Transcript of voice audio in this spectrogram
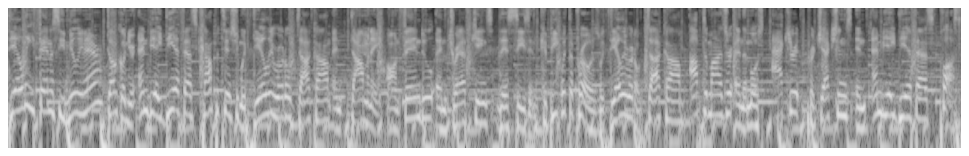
daily fantasy millionaire? Dunk on your NBA DFS competition with dailyroto.com and dominate on FanDuel and DraftKings this season. Compete with the pros with dailyroto.com, optimizer, and the most accurate projections in NBA DFS, plus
